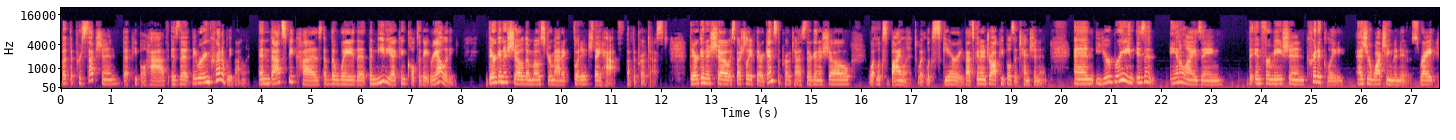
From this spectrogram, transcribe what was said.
But the perception that people have is that they were incredibly violent. And that's because of the way that the media can cultivate reality they're going to show the most dramatic footage they have of the protest. They're going to show, especially if they're against the protest, they're going to show what looks violent, what looks scary. That's going to draw people's attention in. And your brain isn't analyzing the information critically as you're watching the news, right?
